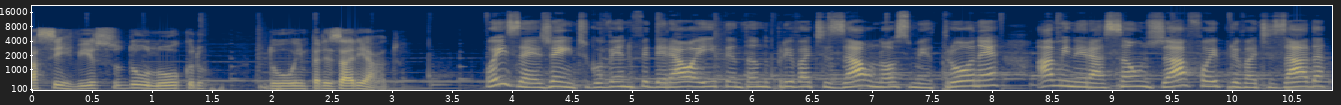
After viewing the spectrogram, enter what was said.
a serviço do lucro do empresariado. Pois é, gente, governo federal aí tentando privatizar o nosso metrô, né? A mineração já foi privatizada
